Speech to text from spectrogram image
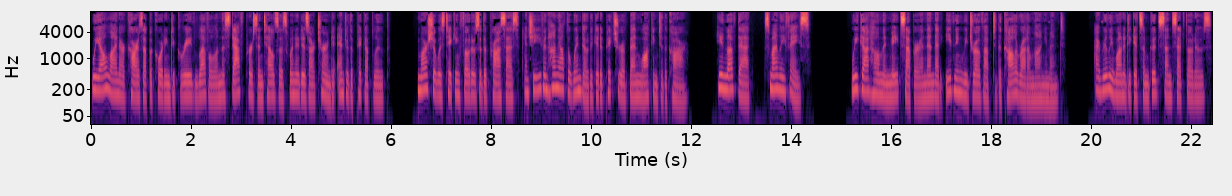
We all line our cars up according to grade level, and the staff person tells us when it is our turn to enter the pickup loop. Marcia was taking photos of the process, and she even hung out the window to get a picture of Ben walking to the car. He loved that, smiley face. We got home and made supper, and then that evening we drove up to the Colorado Monument. I really wanted to get some good sunset photos.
